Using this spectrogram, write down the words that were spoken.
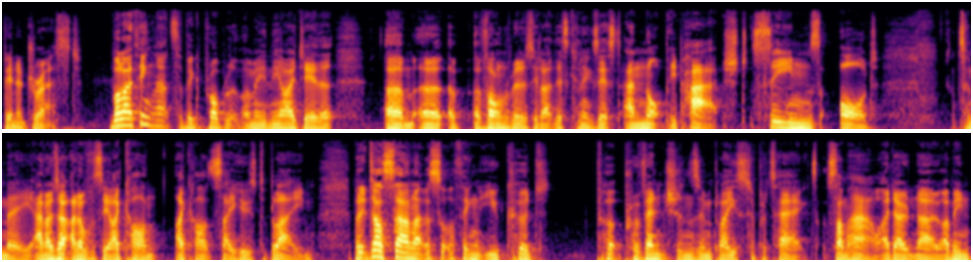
been addressed. Well, I think that's a big problem. I mean, the idea that um, a, a, vulnerability like this can exist and not be patched seems odd to me. And I don't, and obviously I can't, I can't say who's to blame, but it does sound like the sort of thing that you could put preventions in place to protect somehow. I don't know. I mean,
